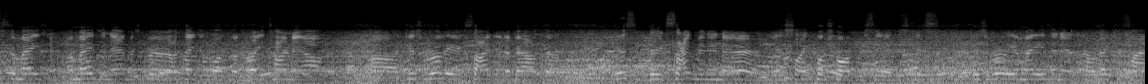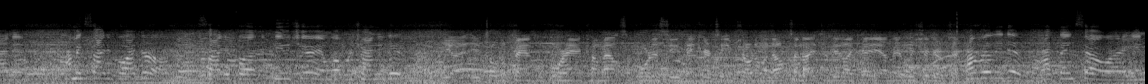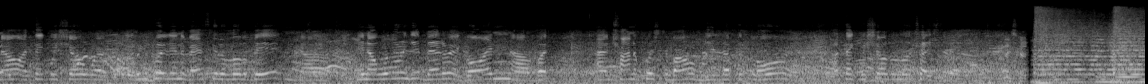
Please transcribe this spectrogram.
just amazing, amazing atmosphere. I think it was a great turnout. Uh, just really excited about the just the excitement in the air. It's like Coach Harper said, it's, just, it's really amazing and electrifying. And I'm excited for our girls. I'm excited for the future and what we're trying to do. Yeah, you told the fans beforehand, come out, support us. Do you think your team showed them enough tonight? I really do. I think so. Uh, you know, I think we showed where we can put it in the basket a little bit. And, uh, you know, we're going to get better at guarding, uh, but uh, trying to push the ball and get it up the floor. I think we showed a little taste of it.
